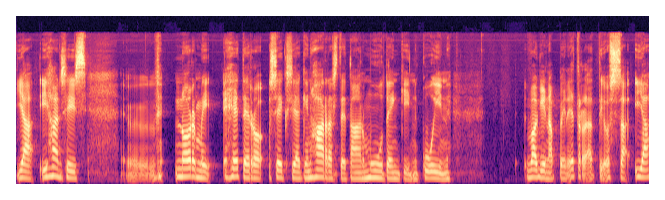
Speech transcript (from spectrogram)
Ja ihan siis normi heteroseksiäkin harrastetaan muutenkin kuin vaginapenetraatiossa ja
